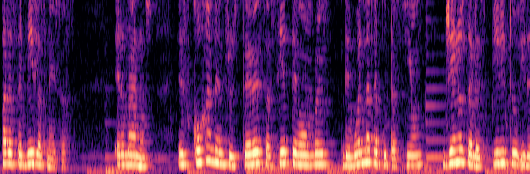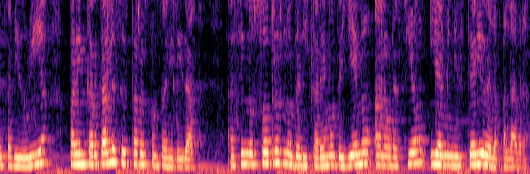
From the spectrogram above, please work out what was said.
para servir las mesas. Hermanos, escojan de entre ustedes a siete hombres de buena reputación, llenos del espíritu y de sabiduría, para encargarles esta responsabilidad. Así nosotros nos dedicaremos de lleno a la oración y al ministerio de la palabra.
